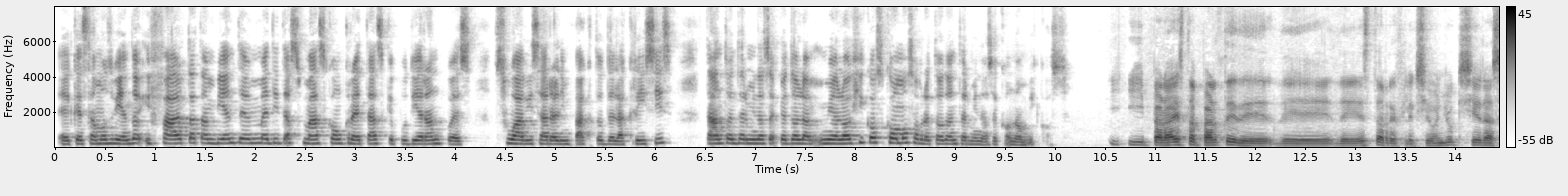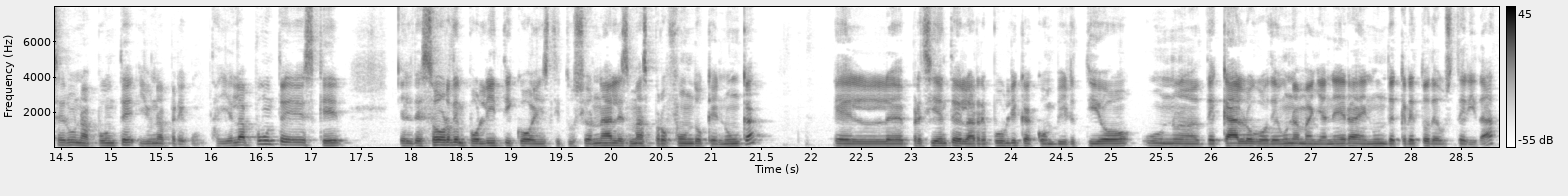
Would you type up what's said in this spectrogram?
eh, que estamos viendo y falta también de medidas más concretas que pudieran pues suavizar el impacto de la crisis, tanto en términos epidemiológicos como sobre todo en términos económicos. Y, para esta parte de, esta reflexión yo quisiera hacer un apunte y una pregunta. Y el apunte es que el desorden político e institucional es más profundo que nunca. El eh, presidente de la República convirtió un uh, decálogo de una mañanera en un decreto de austeridad,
